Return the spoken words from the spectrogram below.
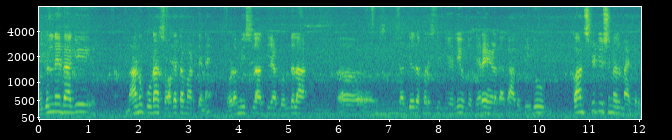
ಮೊದಲನೇದಾಗಿ ನಾನು ಕೂಡ ಸ್ವಾಗತ ಮಾಡ್ತೇನೆ. ಒಳ ಮೀಸಲಾತಿಯ ಗೊಂದಲ ಸದ್ಯದ ಪರಿಸ್ಥಿತಿಯಲ್ಲಿ ಒಂದು ತೆರೆ ಹೇಳಿದಾಗ ಆಗುತ್ತೆ. ಇದು ಕಾನ್ಸ್ಟಿಟ್ಯೂಷನಲ್ ಮ್ಯಾಟರ್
